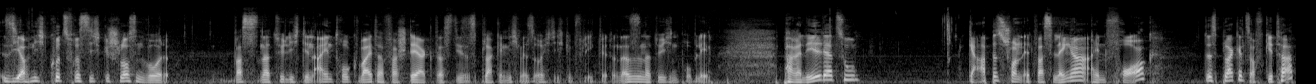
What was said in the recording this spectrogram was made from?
sie auch nicht kurzfristig geschlossen wurde was natürlich den Eindruck weiter verstärkt, dass dieses Plugin nicht mehr so richtig gepflegt wird. Und das ist natürlich ein Problem. Parallel dazu gab es schon etwas länger einen Fork des Plugins auf GitHub,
